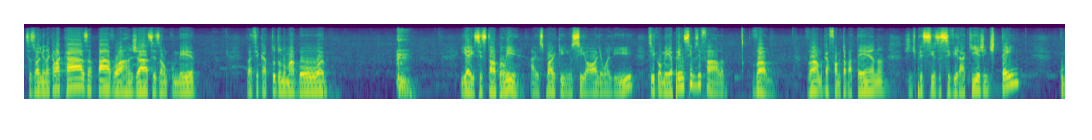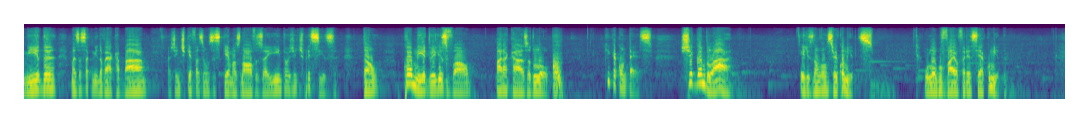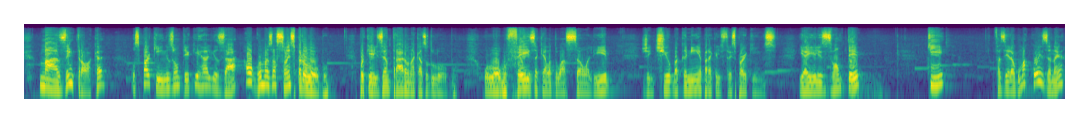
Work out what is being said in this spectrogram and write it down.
Vocês vão ali naquela casa, pá, vão arranjar, vocês vão comer. Vai ficar tudo numa boa. E aí, vocês topam ir? Aí os porquinhos se olham ali, ficam meio apreensivos e falam: Vamos, vamos, que a fome tá batendo, a gente precisa se virar aqui, a gente tem comida, mas essa comida vai acabar, a gente quer fazer uns esquemas novos aí, então a gente precisa. Então, com medo, eles vão para a casa do lobo. O que, que acontece? Chegando lá, eles não vão ser comidos o lobo vai oferecer a comida. Mas, em troca, os porquinhos vão ter que realizar algumas ações para o lobo, porque eles entraram na casa do lobo. O lobo fez aquela doação ali, gentil, bacaninha para aqueles três porquinhos. E aí eles vão ter que fazer alguma coisa, né?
